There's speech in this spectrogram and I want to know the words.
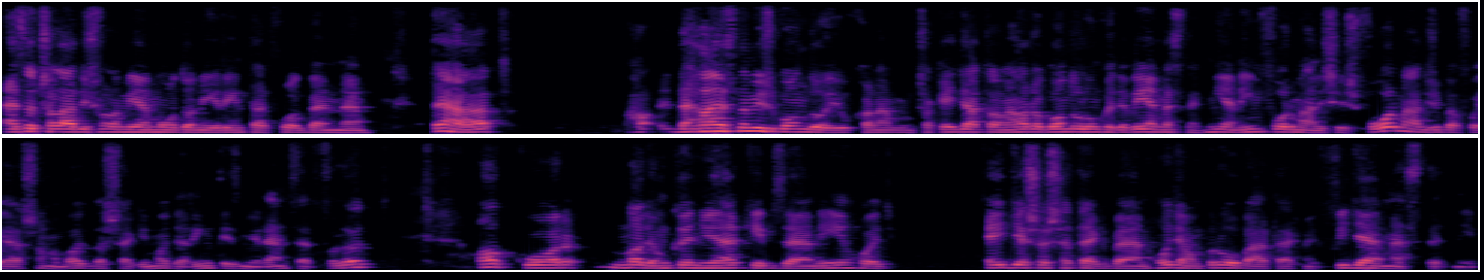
Ez a család is valamilyen módon érintett volt benne. Tehát, de ha ezt nem is gondoljuk, hanem csak egyáltalán arra gondolunk, hogy a VMS-nek milyen informális és formális befolyása a gazdasági magyar intézményrendszer fölött, akkor nagyon könnyű elképzelni, hogy egyes esetekben hogyan próbálták meg figyelmeztetni,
